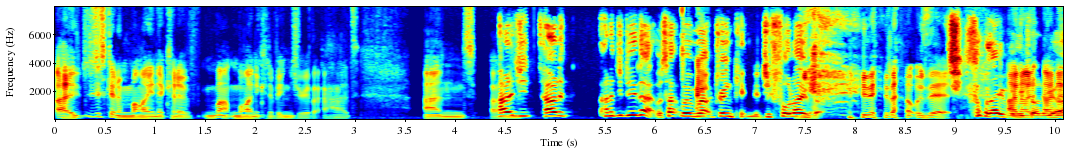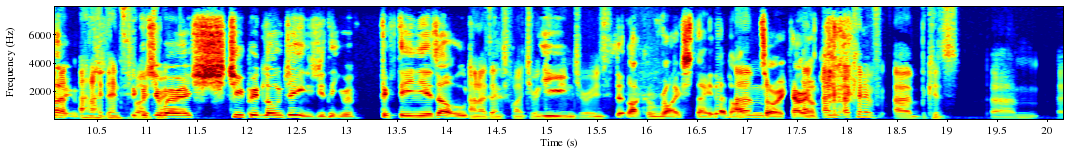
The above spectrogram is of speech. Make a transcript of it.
Uh, just kind of minor kind of minor kind of injury that I had, and um, how did you how did how did you do that? Was that when we were out drinking? Did you fall over? Yeah, that was it. Did you fall over and, I, trying to and, get home? And identified because you're wearing stupid long jeans. You think you were 15 years old. And identified drinking you injuries. Look like a right state that night. Um, Sorry, carry and, on. And I kind of uh, because um, uh,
